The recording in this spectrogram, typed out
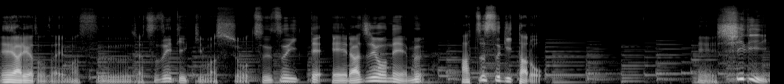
えーありがとうございます。じゃあ続いていきましょう。続いて、えーラジオネーム、厚すぎ太郎。えーシリに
